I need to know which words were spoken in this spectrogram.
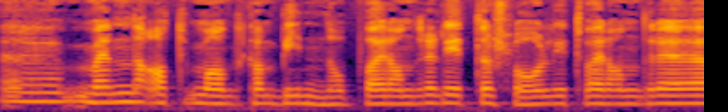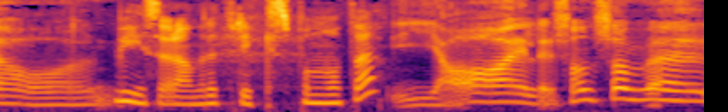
Eh, Men at man kan binde opp hverandre litt og slå litt hverandre og Vise hverandre triks, på en måte? Ja, eller sånn som eh,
